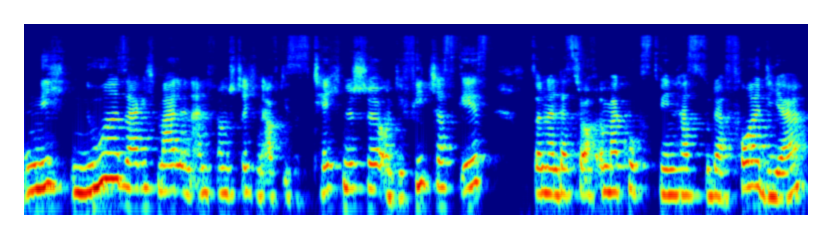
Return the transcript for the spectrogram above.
nicht nur, sage ich mal, in Anführungsstrichen auf dieses Technische und die Features gehst, sondern dass du auch immer guckst, wen hast du da vor dir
